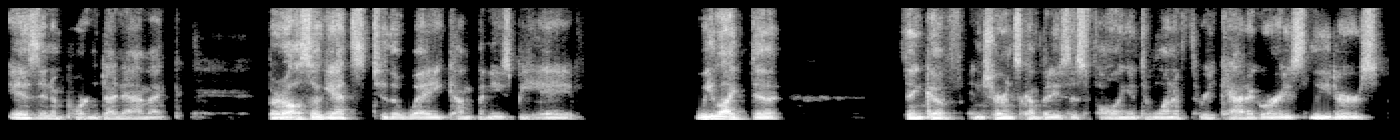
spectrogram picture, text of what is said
is an important dynamic, but it also gets to the way companies behave. We like to think of insurance companies as falling into one of three categories leaders,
